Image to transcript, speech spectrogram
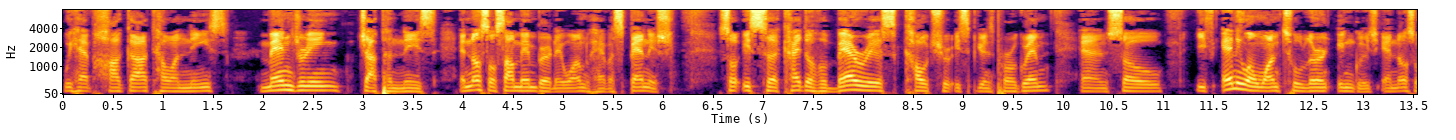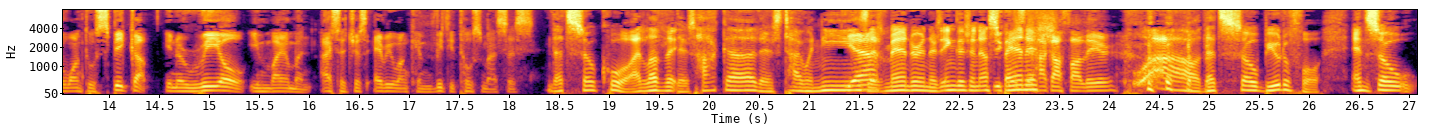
we have Hakka Taiwanese, Mandarin, Japanese, and also some member they want to have a Spanish. So it's a kind of a various culture experience program. And so if anyone want to learn English and also want to speak up in a real environment, I suggest everyone can visit Toastmasters. That's so cool. I love that there's Hakka, there's Taiwanese, Yeah. there's Mandarin, there's English, and now You Spanish. Hagafa wow, that's so beautiful. And so,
